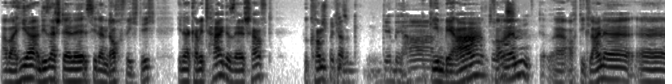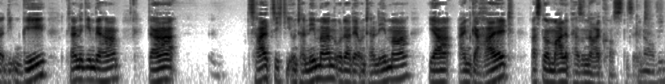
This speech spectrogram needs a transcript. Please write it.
Aber hier an dieser Stelle ist sie dann doch wichtig. In der Kapitalgesellschaft bekommt Sprich also GmbH, GmbH vor allem, äh, auch die kleine, äh, die UG, kleine GmbH, da zahlt sich die Unternehmerin oder der Unternehmer ja ein Gehalt, was normale Personalkosten sind. Genau, wie,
